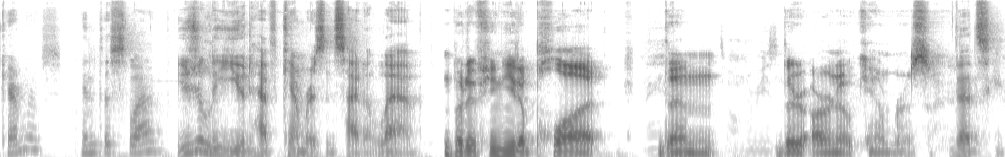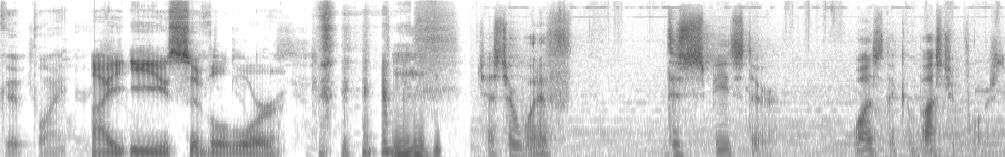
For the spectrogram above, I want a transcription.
cameras in this lab? Usually you'd have cameras inside a lab. But if you need a plot, then there are no cameras. That's a good point. I.e., Civil War. Chester, what if the speedster was the combustion force?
